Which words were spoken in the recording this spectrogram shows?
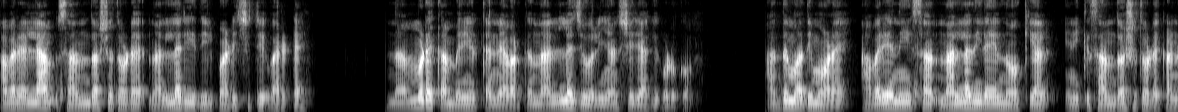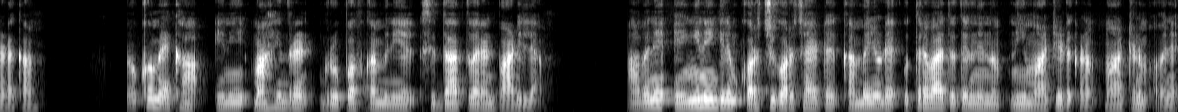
അവരെല്ലാം സന്തോഷത്തോടെ നല്ല രീതിയിൽ പഠിച്ചിട്ട് വരട്ടെ. നമ്മുടെ കമ്പനിയിൽ തന്നെ അവർക്ക് നല്ല ജോലി ഞാൻ ശരിയാക്കി കൊടുക്കും. അത് മതി മോളെ. അവരെ നീ നല്ല നിലയിൽ നോക്കിയാൽ എനിക്ക് സന്തോഷത്തോടെ കണ്ണടക്കാം. നോക്കൂ മേഘ. ഇനി മഹീന്ദ്രൻ ഗ്രൂപ്പ് ഓഫ് കമ്പനിയിൽ സിദ്ധാർത്ഥ് വരാൻ പാടില്ല. അവനെ എങ്ങനെയെങ്കിലും കുറച്ച് കുറച്ചായിട്ട് കമ്പനിയുടെ ഉത്തരവാദിത്വത്തിൽ നിന്നും നീ മാറ്റിയെടുക്കണം മാറ്റണം അവനെ.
